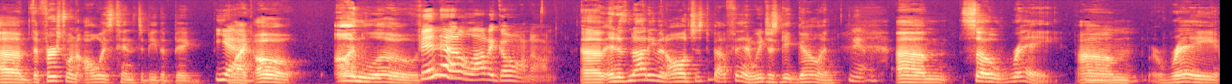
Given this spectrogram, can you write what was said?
um, the first one always tends to be the big, Yeah. like oh, unload, Finn had a lot of going on. um, and it's not even all just about Finn. We just get going. Yeah. Um, so Rey, um, Hmm. Rey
